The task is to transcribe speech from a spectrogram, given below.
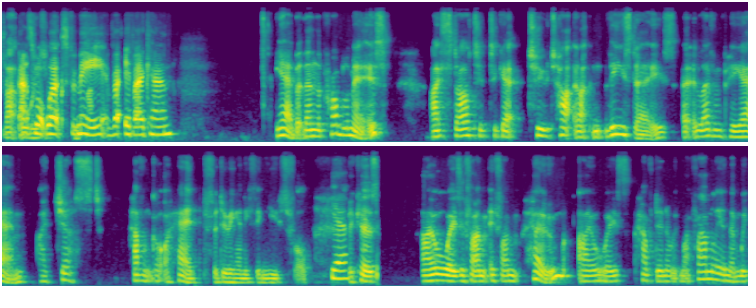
That That's what works for me, if, if I can. Yeah, but then the problem is, I started to get too tired. Like, these days at 11 p.m., I just haven't got a head for doing anything useful. Yeah. Because I always, if I'm if I'm home, I always have dinner with my family, and then we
